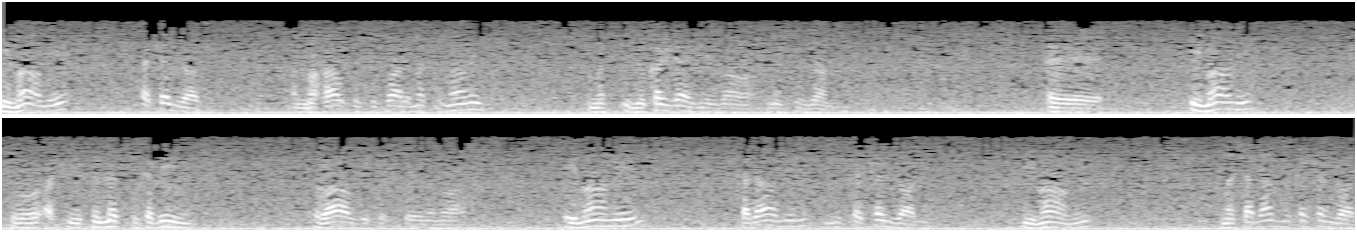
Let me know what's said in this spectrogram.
إمامي أشجر هاو الكفار مس إمامي يكجى من الزام أه إمامي وأشي سنة كبير راضي العلماء إمامي سلام متشجر إمامي مثلا متشجر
